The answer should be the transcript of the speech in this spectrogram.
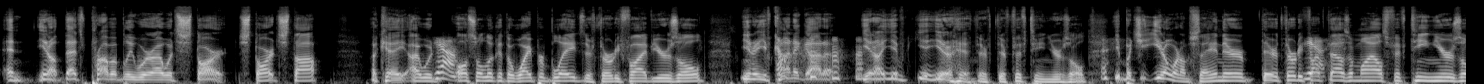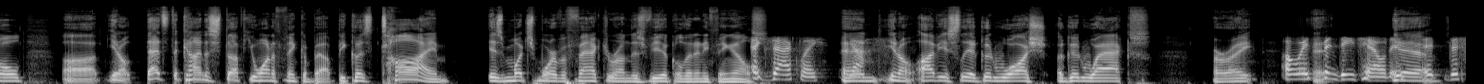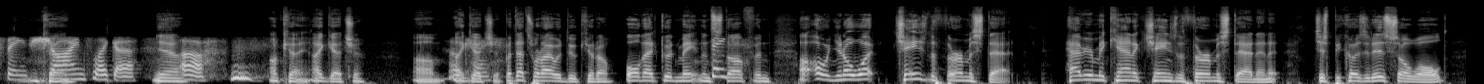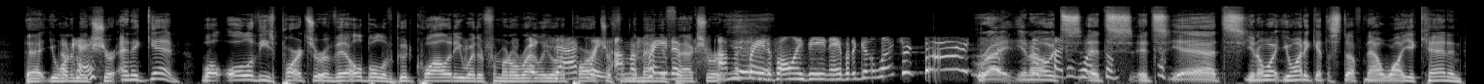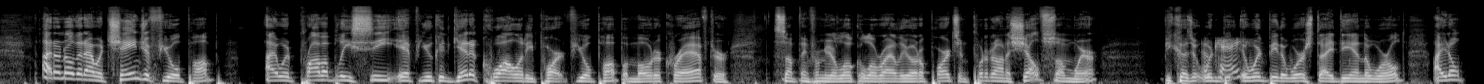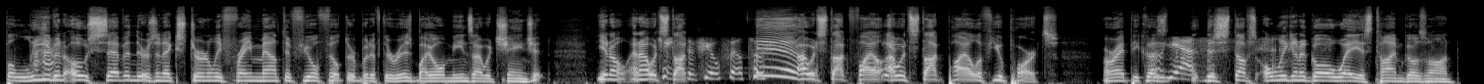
And you know, that's probably where I would start. Start, stop. Okay, I would Yeah. also look at the wiper blades. They're 35 years old. You know, you've kind of got to, you know, you've, you, you know, they're they're 15 years old. But you, you know what I'm saying? They're they're 35,000 miles, 15 years old. Uh, you know, that's the kind of stuff you want to think about because time is much more of a factor on this vehicle than anything else. Exactly. And yeah. you know, obviously, a good wash, a good wax. All right. Oh, it's been detailed. Yeah. it, this thing shines like a. Yeah. Uh, mm. Okay, I get you. Um, I get you. But that's what I would do, kiddo. All that good maintenance Thank- stuff, and uh, oh, and you know what? Change the thermostat. Have your mechanic change the thermostat in it, just because it is so old. that you want to make sure. And again, while all of these parts are available of good quality, whether from an O'Reilly Auto exactly. Parts or from I'm the manufacturer, Of, I'm yeah. afraid of only being able to get electric parts. Right. You know, it's it's it's yeah, it's you know what, you want to get the stuff now while you can and I don't know that I would change a fuel pump. I would probably see if you could get a quality part fuel pump, a Motorcraft or something from your local O'Reilly Auto Parts and put it on a shelf somewhere because it wouldn't Okay. be it wouldn't be the worst idea in the world. I don't believe in 07 there's an externally frame mounted fuel filter, but if there is by all means I would change it. You know, and I would Change stock the fuel filter. yeah, I would stockpile. I would stockpile a few parts. All right, because Oh, yes. th- this stuff's only going to go away as time goes on.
